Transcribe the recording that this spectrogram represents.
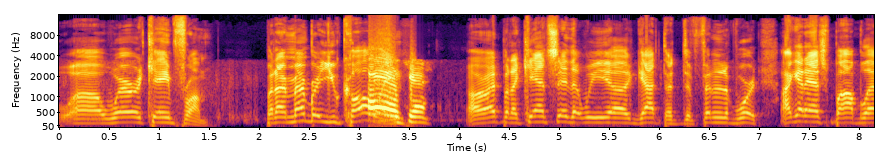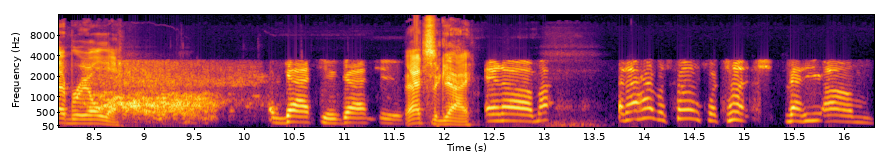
uh, where it came from, but I remember you calling. Oh, okay. All right, but I can't say that we uh, got the definitive word. I got to ask Bob Labriola. Got you, got you. That's the guy. And um, I, and I have a song for Tunch that he um,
